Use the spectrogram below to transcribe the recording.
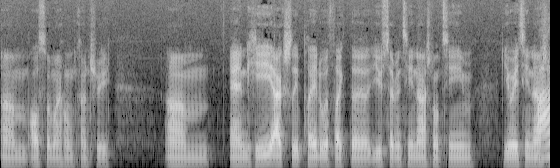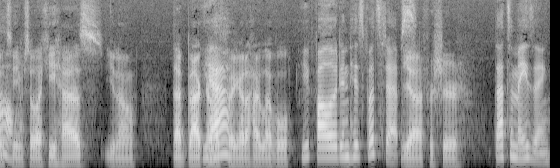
um, also my home country. Um, and he actually played with like the U17 national team, U18 national Wow. team. So like he has, you know, that background Yeah. of playing at a high level. You followed in his footsteps. Yeah, for sure. That's amazing.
